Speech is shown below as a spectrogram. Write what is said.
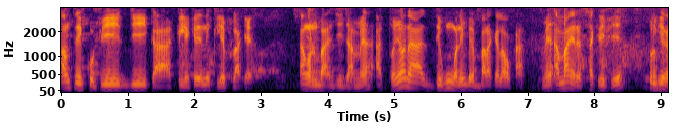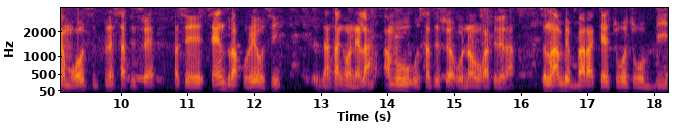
an tɛ kopi di ka tile kelen ni tile fila kɛ an kɔni b'an jija mɛ a tɔɲɔ n'a degun kɔni bɛ baarakɛlaw kan mɛ an b'an yɛrɛ sacrifier pour que ka mɔgɔw fɛnɛ satisfait parce que c'est un droit pour eux aussi en tant qu'on est là an b'u u satisfait o nɔ wagati de la sinon an bɛ baara kɛ cogo cogo bi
